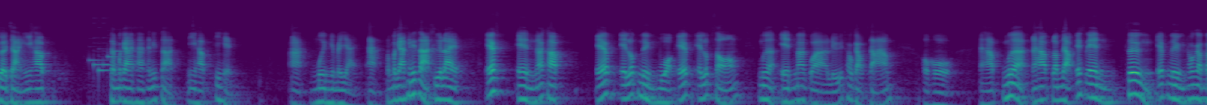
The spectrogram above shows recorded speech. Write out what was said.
เกิดจากนี้ครับ สมการทางคณิตศาสตร์นี่ครับที่เห็น อะมึนกันไปใหญ่อะสมการคณิตศาสตร์คืออะไร fn นะครับ fn ลบ1บวก fn ลบ2เมื่อ n มากกว่าหรือเท่ากับ 3 โอ้โหนะครับเมื่อนะครับลำดับ fn ซึ่ง f1 เท่ากับ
